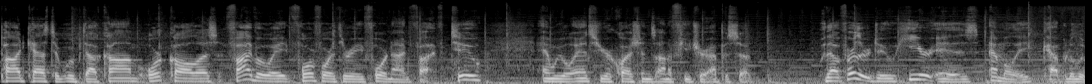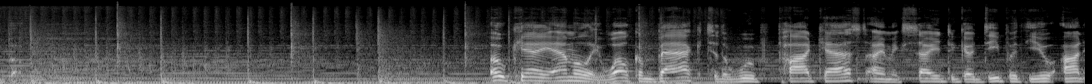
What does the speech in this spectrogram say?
podcast at whoop.com or call us 508 443 4952, and we will answer your questions on a future episode. Without further ado, here is Emily Capodilupo. Okay, Emily, welcome back to the Whoop podcast. I am excited to go deep with you on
